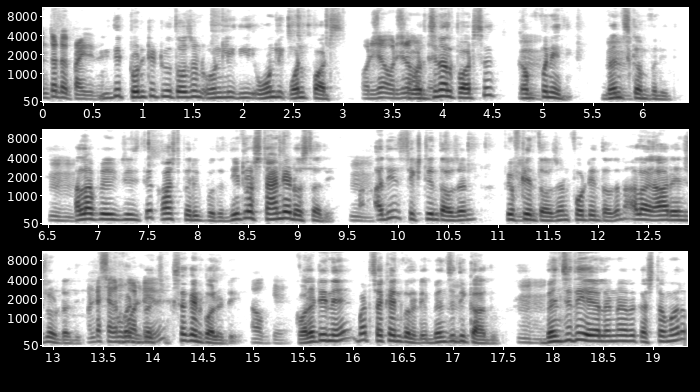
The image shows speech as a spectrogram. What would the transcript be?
ఎంత ఉంటుంది ప్రైస్ ఇది? ఇది twenty two thousand only only one parts original original original parts కంపెనీది బెంచ్ కంపెనీది అలా చేస్తే కాస్ట్ పెరిగిపోతుంది. దీంట్లో స్టాండర్డ్ వస్తుంది. అది sixteen thousand fifteen thousand fourteen thousand అలా ఆ రేంజ్లో ఉంటుంది సెకండ్ క్వాలిటీ క్వాలిటీనే బట్ సెకండ్ క్వాలిటీ బెంచ్ది కాదు. బెంచ్ది వేయాలన్నారు కస్టమర్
